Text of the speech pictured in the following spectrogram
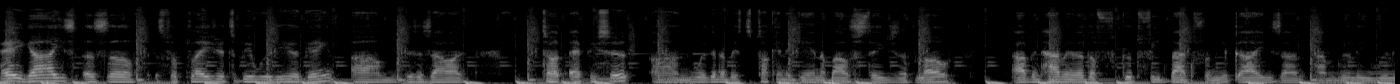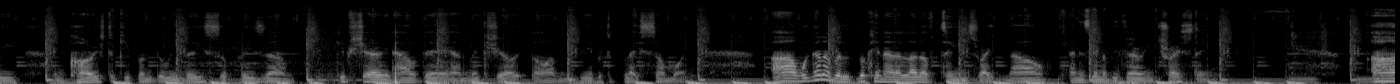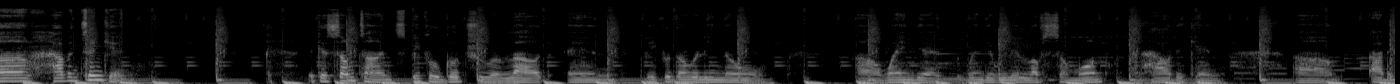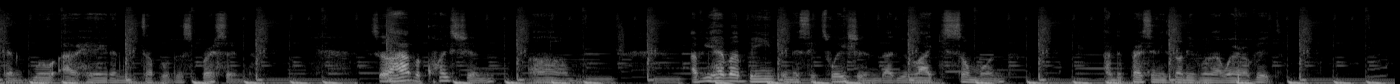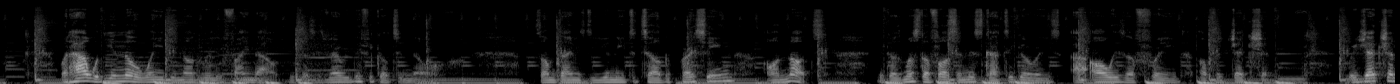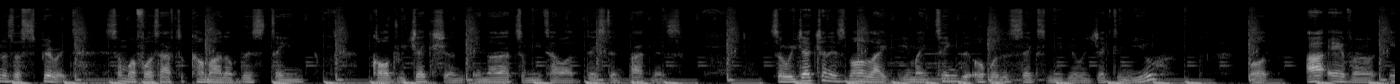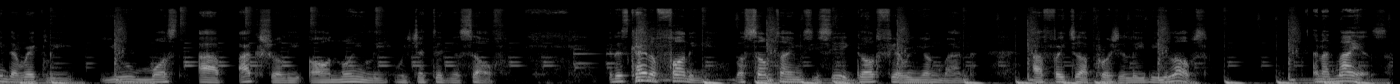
Hey guys, it's a, it's a pleasure to be with you again. Um, this is our third episode, and we're gonna be talking again about stages of love. I've been having a lot of good feedback from you guys, and I'm really, really encouraged to keep on doing this. So please um, keep sharing it out there and make sure um, you'll be able to bless someone. Uh, we're gonna be looking at a lot of things right now, and it's gonna be very interesting. Uh, I've been thinking because sometimes people go through a lot and people don't really know uh, when they when they really love someone and how they can um, how they can go ahead and meet up with this person. So I have a question. Um, have you ever been in a situation that you like someone and the person is not even aware of it? But how would you know when you did not really find out? Because it's very difficult to know. Sometimes do you need to tell the person or not? Because most of us in these categories are always afraid of rejection. Rejection is a spirit. Some of us have to come out of this thing called rejection in order to meet our destined partners. So, rejection is more like you might think the opposite sex may be rejecting you, but however, indirectly, you must have actually or knowingly rejected yourself. It is kind of funny, but sometimes you see a God fearing young man afraid to approach a lady he loves and admires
